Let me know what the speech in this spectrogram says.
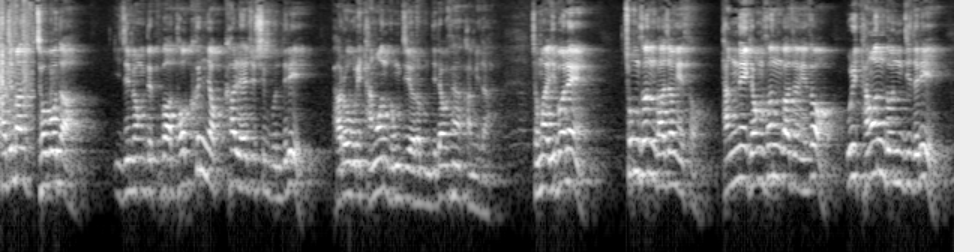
하지만 저보다 이재명 대표가 더 큰 역할을 해주신 분들이 바로 우리 당원 동지 여러분들이라고 생각합니다. 정말 이번에 총선 과정에서 당내 경선 과정에서 우리 당원 동지들이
